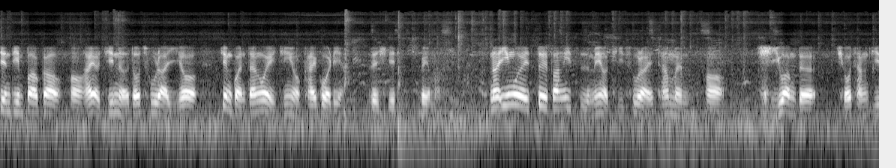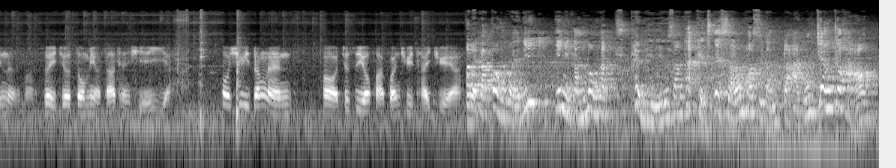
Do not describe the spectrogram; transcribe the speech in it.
鉴定报告，哦，还有金额都出来以后，监管单位已经有开过两次的协会嘛。那因为对方一直没有提出来他们哦期望的。求偿金额嘛，所以就都没有达成协议啊。后续当然哦，就是由法官去裁决啊。我甲讲过，你因为讲弄他骗你零三，他给在沙龙花时间打工，这样就好，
